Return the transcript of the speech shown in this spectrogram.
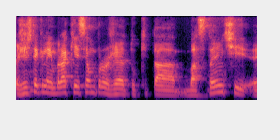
A gente tem que lembrar que esse é um projeto que está bastante é,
